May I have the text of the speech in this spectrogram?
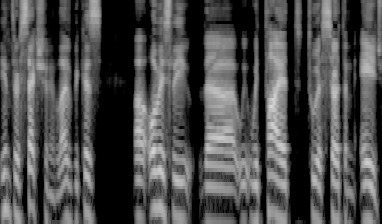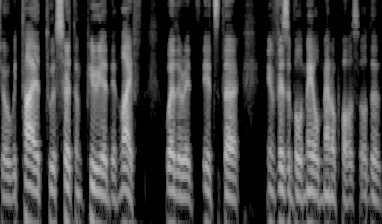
intersection in life because uh, obviously the we, we tie it to a certain age or we tie it to a certain period in life, whether it's it's the invisible male menopause or the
